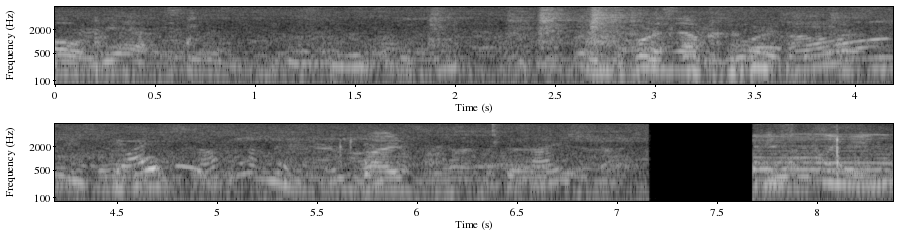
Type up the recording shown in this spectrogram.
Oh, yeah. See them. Put it up. Oh, he's getting stuff in there. Right behind the bag. He's cleaning.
